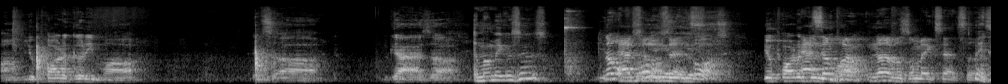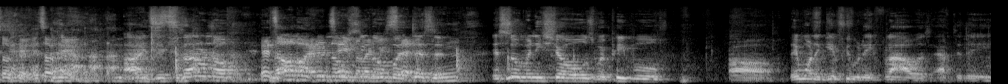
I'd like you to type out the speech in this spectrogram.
Um, you're part of Goodie Mob. It's uh, you guys. Uh, Am I making sense? no, of Absolutely. course, of course. You're part of At Goodie some Mob. point, none of us will make sense. So it's okay. It's okay. All right, because I don't know. It's all about us know entertainment, like we Sino, but said. listen, there's so many shows where people uh, they want to give people their flowers after they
